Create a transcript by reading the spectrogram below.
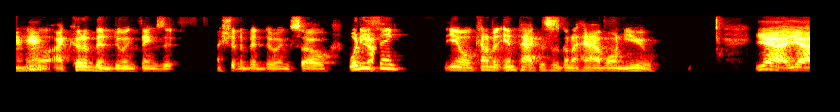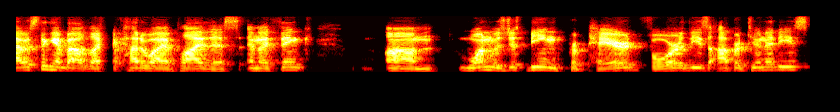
Mm-hmm. You know, I could have been doing things that I shouldn't have been doing. So, what do you think? You know, kind of an impact this is going to have on you. Yeah, yeah. I was thinking about like how do I apply this, and I think um, one was just being prepared for these opportunities.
